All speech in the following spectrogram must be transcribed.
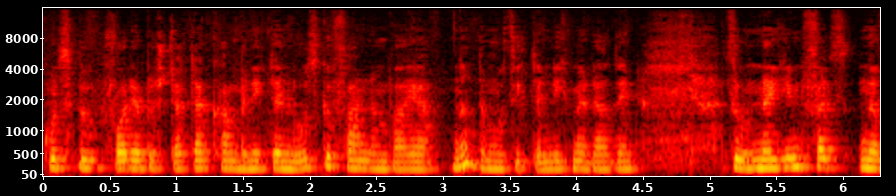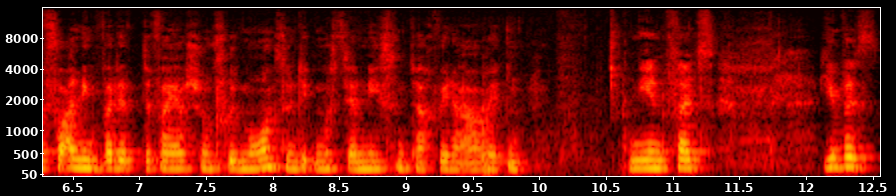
kurz bevor der Bestatter kam, bin ich dann losgefahren, dann war ja, ne, da musste ich dann nicht mehr da sein. So, na jedenfalls, na, vor allen Dingen war das, das war ja schon früh morgens und ich musste am nächsten Tag wieder arbeiten. Und jedenfalls, jedenfalls,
